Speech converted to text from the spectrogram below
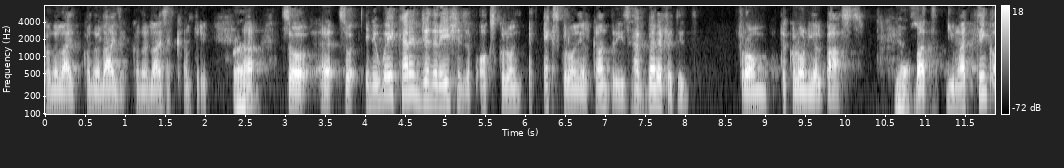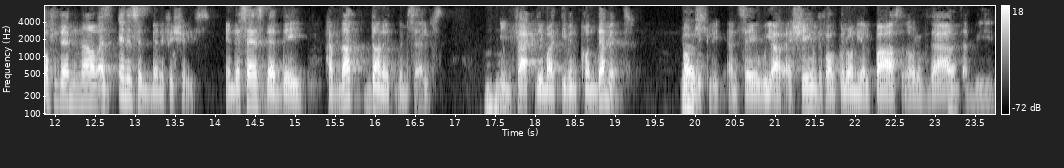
colonizing, colonizing country. Right. Uh, so, uh, so in a way, current generations of ex-colonial countries have benefited from the colonial past. Yes. But you might think of them now as innocent beneficiaries in the sense that they have not done it themselves. Mm-hmm. In fact, they might even condemn it publicly yes. and say we are ashamed of our colonial past and all of that, right. and we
